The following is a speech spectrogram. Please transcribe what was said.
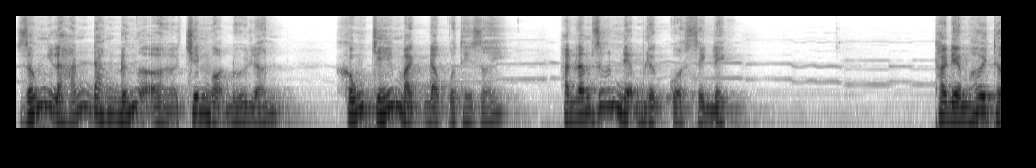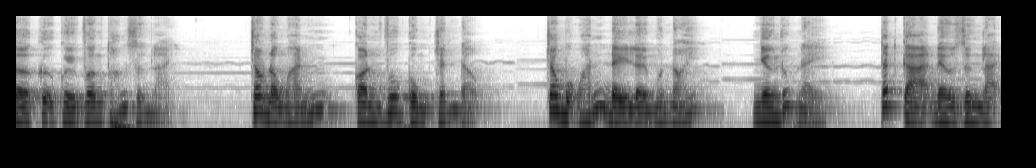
Giống như là hắn đang đứng ở trên ngọn núi lớn, Khống chế mạch độc của thế giới. Hắn nắm giữ niệm lực của sinh linh. Thời điểm hơi thở cự quỷ vương thoáng dừng lại, Trong lòng hắn còn vô cùng chấn động. Trong bụng hắn đầy lời muốn nói, Nhưng lúc này, tất cả đều dừng lại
